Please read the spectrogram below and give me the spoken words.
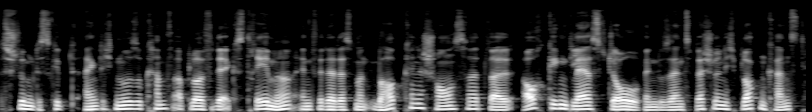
Das stimmt, es gibt eigentlich nur so Kampfabläufe der Extreme. Entweder, dass man überhaupt keine Chance hat, weil auch gegen Glass Joe, wenn du sein Special nicht blocken kannst,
